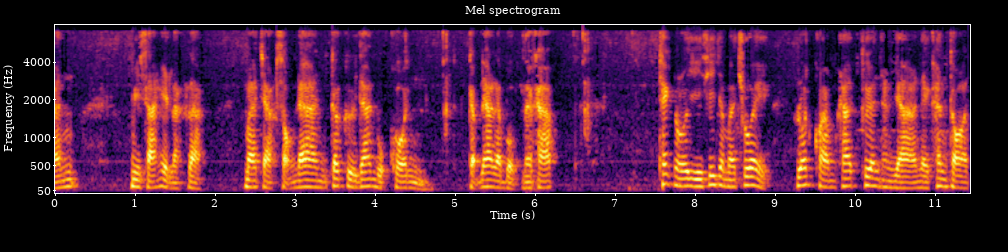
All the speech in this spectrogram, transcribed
นั้น มีสาเหตุหลักๆ มาจาก 2 ด้านก็คือด้านบุคคล กับด้านระบบนะครับ เทคโนโลยีที่จะมาช่วยลดความคลาดเคลื่อนทางยาในขั้นตอน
